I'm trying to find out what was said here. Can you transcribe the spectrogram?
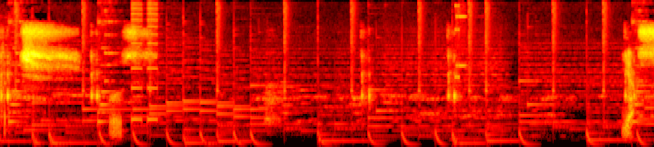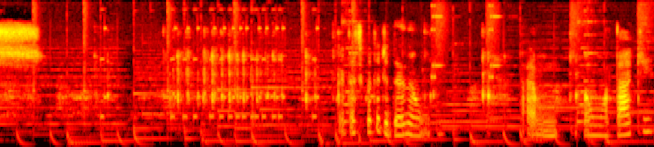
Cut. Os... Yes. Até 50 de dano é um é um, um ataque.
